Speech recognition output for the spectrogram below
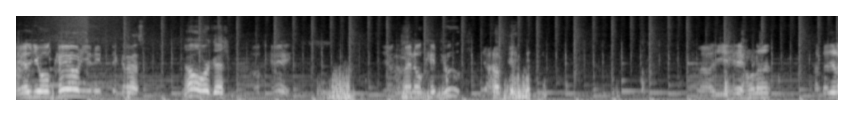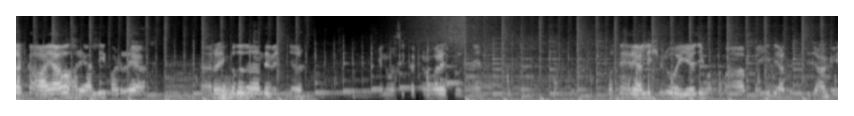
Dale, you okay or you need to take a rest? No, we're good. Okay. Young man okay too? Yeah, okay. ਲਓ ਜੀ ਇਹ ਹੁਣ ਸਾਡਾ ਜਿਹੜਾ ਘਾਹ ਆ, ਉਹ ਹਰਿਆਲੀ ਫੜ ਰਿਹਾ। ਔਰ ਇੱਕ ਦੋ ਦਿਨਾਂ ਦੇ ਵਿੱਚ ਇਹਨੂੰ ਅਸੀਂ ਕੱਟਣ ਬਾਰੇ ਸੋਚਦੇ ਹਾਂ। ਬਸ ਹਰਿਆਲੀ ਸ਼ੁਰੂ ਹੋਈ ਹੈ ਜੀ, ਹੁਣ ਮਈ ਦੇ ਅੱਧ ਵਿੱਚ ਜਾ ਕੇ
